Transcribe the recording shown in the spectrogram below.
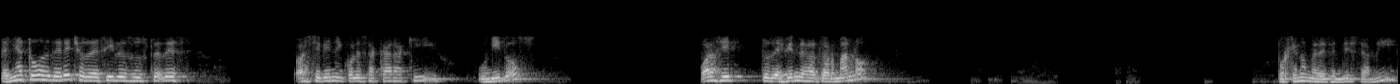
Tenía todo el derecho de decirles a ustedes, ahora si vienen con esa cara aquí, unidos, Ahora sí, tú defiendes a tu hermano. ¿Por qué no me defendiste a mí?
